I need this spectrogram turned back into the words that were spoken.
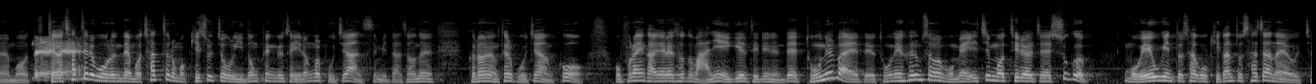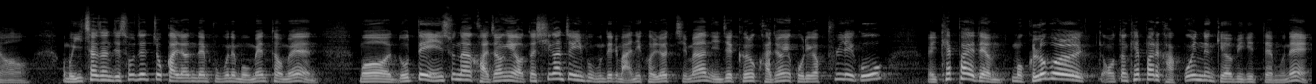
네, 뭐 네. 제가 차트를 보는데 뭐 차트로 뭐 기술적으로 이동 평균선 이런 걸 보지 않습니다. 저는 그런 형태를 보지 않고 오프라인 강연에서도 많이 얘기를 드리는데 돈을 봐야 돼요. 돈의 흐름성을 보면 일진 머티리얼즈의 수급 뭐 외국인도 사고 기관도 사잖아요. 그렇죠? 뭐 2차 전지 소재 쪽 관련된 부분의 모멘텀은 뭐 롯데 인수나 과정에 어떤 시간적인 부분들이 많이 걸렸지만 이제 그 과정의 고리가 풀리고 이 캐파에 대한 뭐 글로벌 어떤 캐파를 갖고 있는 기업이기 때문에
